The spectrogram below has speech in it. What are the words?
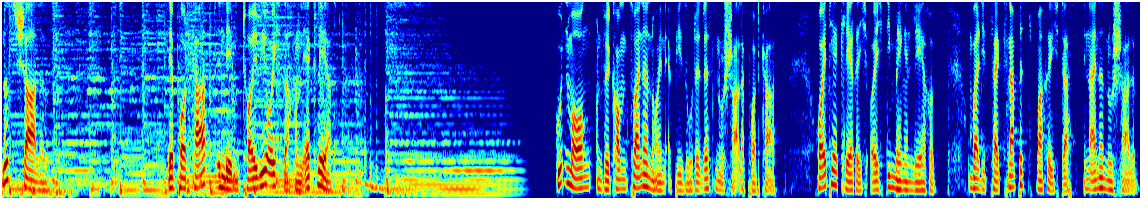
Nussschale. Der Podcast, in dem Tolbi euch Sachen erklärt. Guten Morgen und willkommen zu einer neuen Episode des Nussschale Podcasts. Heute erkläre ich euch die Mengenlehre. Und weil die Zeit knapp ist, mache ich das in einer Nussschale.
